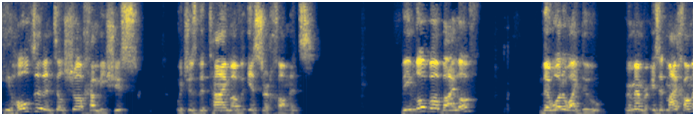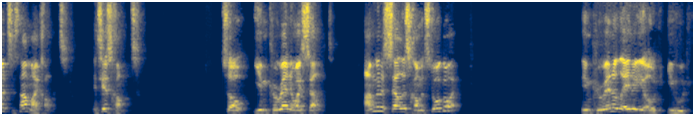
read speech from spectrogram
he holds it until Shah Chamishis, which is the time of Isser Chametz. V'imloba Bailov, then what do I do? Remember, is it my chametz? It's not my chametz. It's his chametz. So yimkarenu, I sell it. I'm going to sell his chametz to a goy. Yimkarenu leinu Yehudi.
